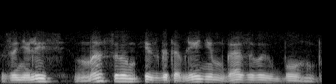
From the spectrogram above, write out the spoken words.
занялись массовым изготовлением газовых бомб.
